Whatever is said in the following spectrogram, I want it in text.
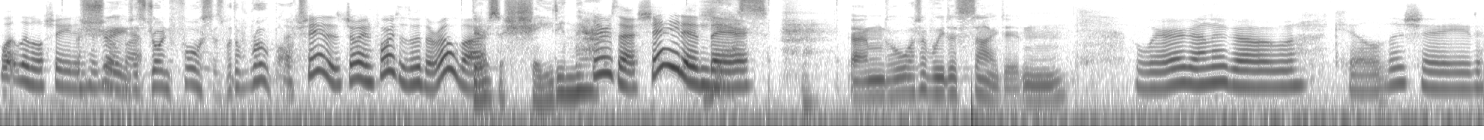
what little shade A is his shade robot? has joined forces with a robot. A shade is joining forces with a robot. There's a shade in there? There's a shade in there. Yes. And what have we decided? Hmm? We're gonna go kill the shade.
